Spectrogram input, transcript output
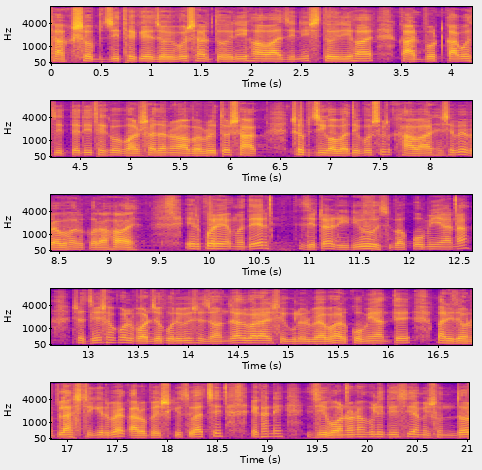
শাকসবজি থেকে জৈব সার তৈরি হওয়া, জিনিস তৈরি হয়, কার্ডবোর্ড, কাগজ ইত্যাদি থেকেও ঘর সাজানোর অব্যবহৃত শাক, সবজি, গবাদি পশুর খাবার হিসেবে ব্যবহার করা হয়। এরপরে আমাদের যেটা রিডিউস বা কমিয়ে আনা, সেটা যে সকল বর্জ্য পরিবেশে জঞ্জাল বাড়ায়, সেগুলোর ব্যবহার কমিয়ে আনতে পারি, যেমন প্লাস্টিকের ব্যাগ, আরও বেশ কিছু আছে। এখানে যে বর্ণনাগুলি দিয়েছি, আমি সুন্দর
